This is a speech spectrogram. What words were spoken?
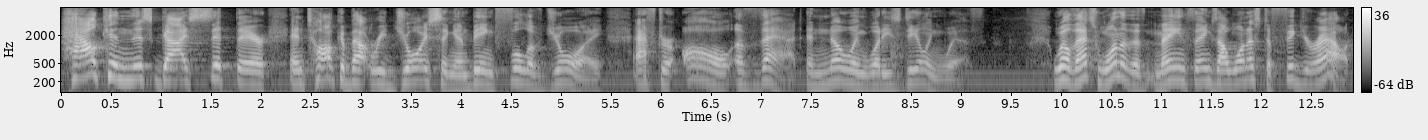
how can this guy sit there and talk about rejoicing and being full of joy after all of that and knowing what he's dealing with? Well, that's one of the main things I want us to figure out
